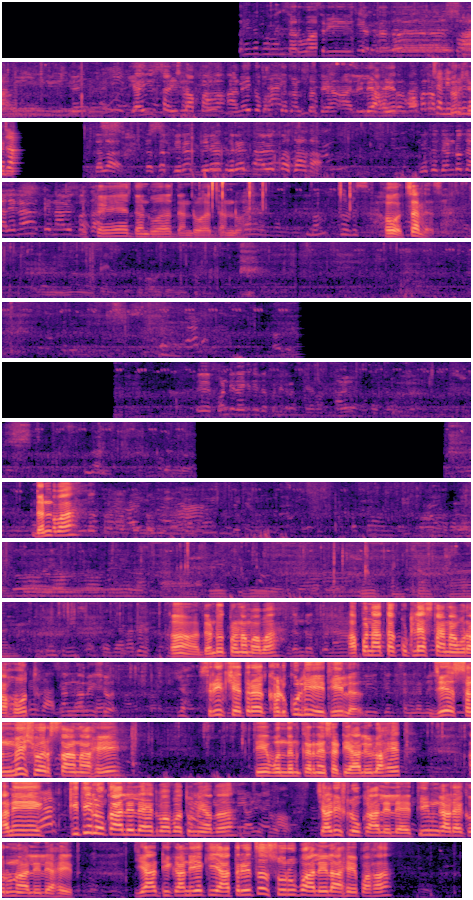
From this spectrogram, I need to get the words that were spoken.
सर्व श्री चक्रधर स्वामी जय. याही साईडला पहा अनेक भक्तगण सध्या आलेले आहेत दर्शन चला तसं फिरत फिरत फिरत नावेत बसा आता. त्याचे दंड झाले ना ते नावेत बसा. ओके दंडवत दंडवत दंडवत हो चालेल ए, पंडित आहे की तिथं? दंड बाबा हा दंडोत प्रणाम बाबा. आपण आता कुठल्या स्थानावर आहोत? श्री क्षेत्र खडकुली येथील जे संगमेश्वर स्थान आहे ते वंदन करण्यासाठी आलेलो आहेत. आणि किती लोक आलेले आहेत बाबा तुम्ही आता? चाळीस लोक आलेले आहेत तीन गाड्या करून आलेले आहेत. या ठिकाणी एक यात्रेचं स्वरूप आलेलं आहे पहा.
